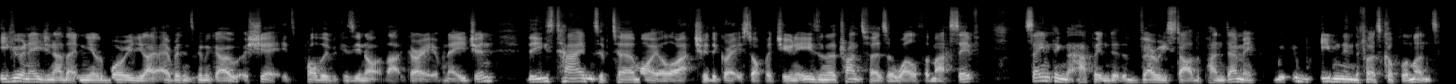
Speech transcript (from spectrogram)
if you're an agent out there and you're worried, you're like everything's going to go shit, it's probably because you're not that great of an agent. These times of turmoil are actually the greatest opportunities, and the transfers of wealth are massive. Same thing that happened at the very start of the pandemic, even in the first couple of months.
